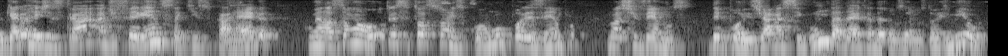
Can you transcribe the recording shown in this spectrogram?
Eu quero registrar a diferença que isso carrega com relação a outras situações, como, por exemplo, nós tivemos, depois, já na segunda década dos anos 2000, uh,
